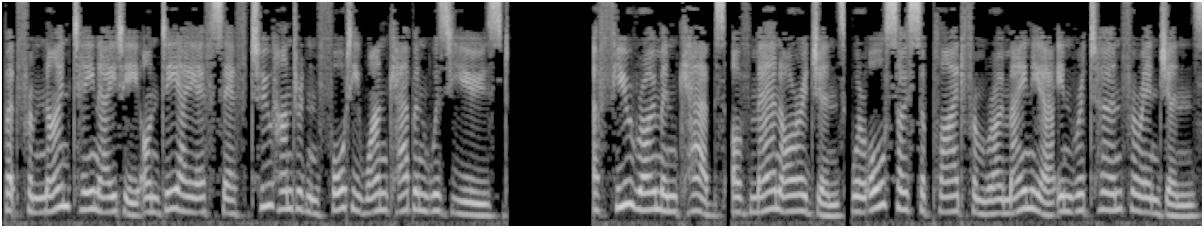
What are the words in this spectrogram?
but from 1980 on DAF's F241 cabin was used. A few Roman cabs of MAN origins were also supplied from Romania in return for engines.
